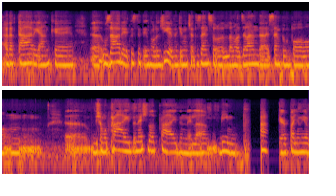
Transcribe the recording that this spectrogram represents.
adattare anche uh, usare queste tecnologie, perché in un certo senso la Nuova Zelanda è sempre un po' um, uh, diciamo pride, national pride nella being pioneer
